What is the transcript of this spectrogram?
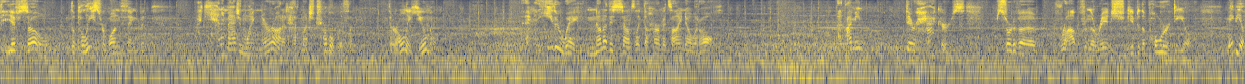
If so, the police are one thing, but I can't imagine why Neuron would have much trouble with them. They're only human. Either way, none of this sounds like the Hermits I know at all. I mean, they're hackers. Sort of a rob from the rich, give to the poor deal. Maybe a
